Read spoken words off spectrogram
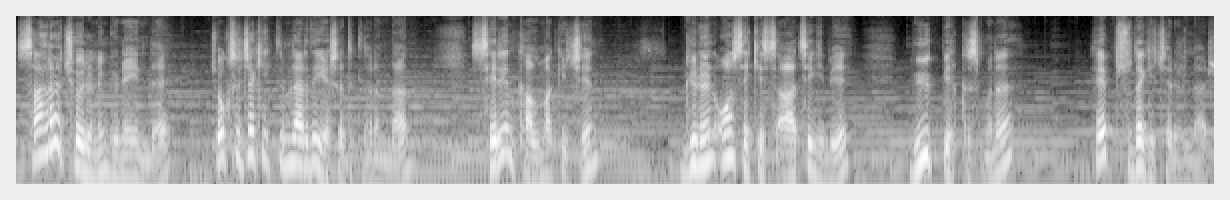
Sahra çölünün güneyinde çok sıcak iklimlerde yaşadıklarından serin kalmak için günün 18 saati gibi büyük bir kısmını hep suda geçirirler.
